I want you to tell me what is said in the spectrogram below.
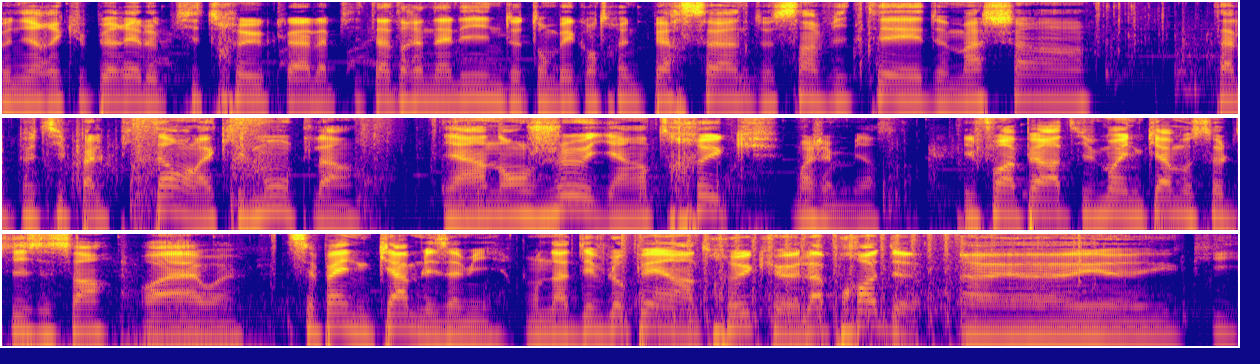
venir récupérer le petit truc, là, la petite adrénaline, de tomber contre une personne, de s'inviter, de machin. T'as le petit palpitant là qui monte là. Il y a un enjeu, il y a un truc. Moi j'aime bien ça. Il faut impérativement une cam au Salty, c'est ça? Ouais, ouais. C'est pas une cam les amis. On a développé un truc, euh, la prod euh, qui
